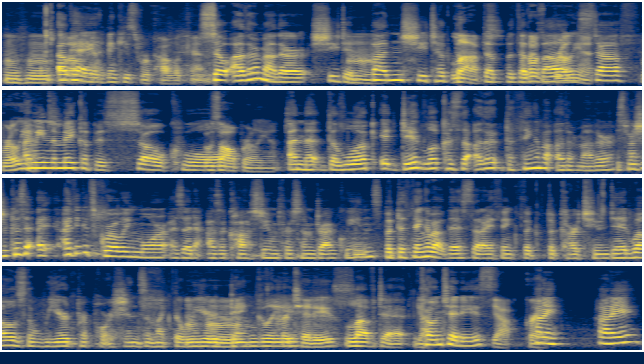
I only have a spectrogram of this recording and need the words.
Hmm Okay. I think he's Republican. So other mother, she did buttons. She took the Loved. the, the, thought bug brilliant. stuff. Brilliant. I mean, the makeup is so cool. it was all brilliant. and the the look it did look because the other the thing about other mother especially because I, I think it's growing more as a as a costume for some drag queens but the thing about this that i think the, the cartoon did well is the weird proportions and like the weird Mhm. dangly Her titties. loved it Yeah. cone titties Yeah, great. honey honey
